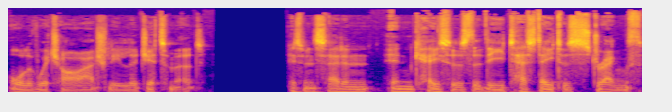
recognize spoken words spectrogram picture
all of which are actually legitimate. It's been said in, in cases that the testator's strength,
